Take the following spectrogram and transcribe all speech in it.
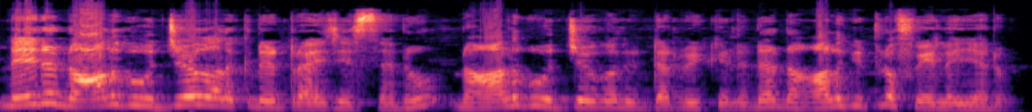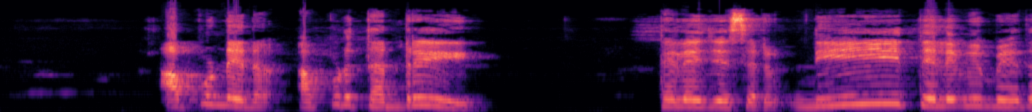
నేను నాలుగు ఉద్యోగాలకు నేను ట్రై చేశాను. నాలుగు ఉద్యోగాలు ఇంటర్వ్యూకి వెళ్ళినా నాలుగిట్లో ఫెయిల్ అయ్యాను. అప్పుడు నేను అప్పుడు తండ్రి తెలియజేశారు నీ తెలివి మీద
